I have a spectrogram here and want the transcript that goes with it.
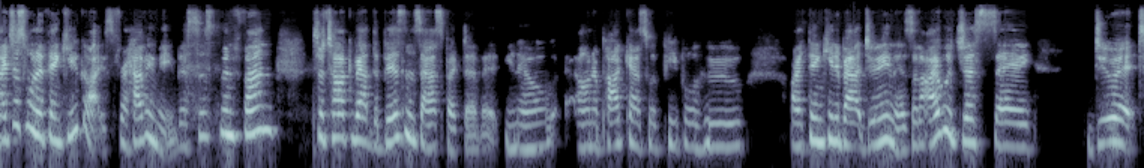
I just want to thank you guys for having me. This has been fun to talk about the business aspect of it, you know, on a podcast with people who are thinking about doing this. And I would just say, do it.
